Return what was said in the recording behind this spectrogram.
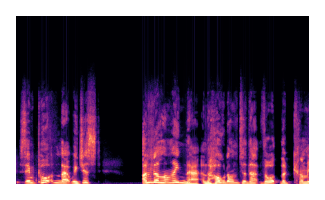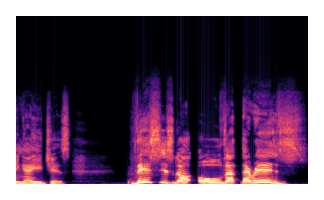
It's important that we just underline that and hold on to that thought. The coming ages. This is not all that there is.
